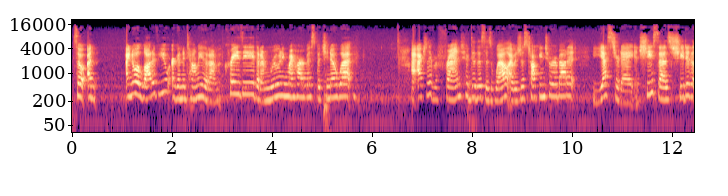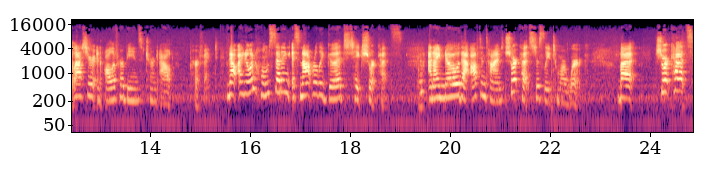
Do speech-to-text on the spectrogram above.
So I know a lot of you are gonna tell me that I'm crazy, that I'm ruining my harvest, but you know what? I actually have a friend who did this as well. I was just talking to her about it yesterday and she says she did it last year and all of her beans turned out perfect. Now I know in homesteading it's not really good to take shortcuts and I know that oftentimes shortcuts just lead to more work but shortcuts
